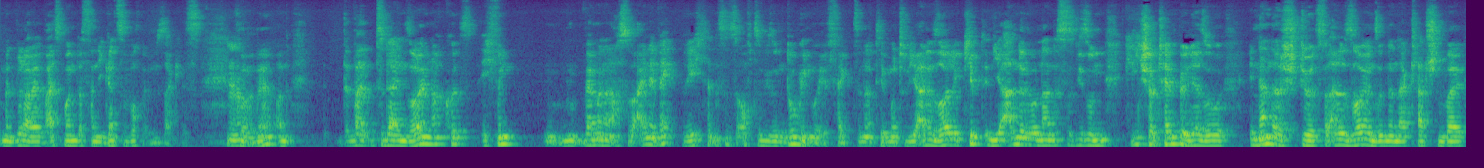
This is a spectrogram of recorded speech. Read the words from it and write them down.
man würde aber weiß man, dass dann die ganze Woche im Sack ist. Ja. So, ne? Und zu deinen Säulen noch kurz, ich finde, wenn man dann auch so eine wegbricht, dann ist es oft so wie so ein Domino-Effekt, so nach dem Motto, die eine Säule kippt in die andere und dann ist es wie so ein griechischer Tempel, der so ineinander stürzt, weil alle Säulen so ineinander klatschen, weil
